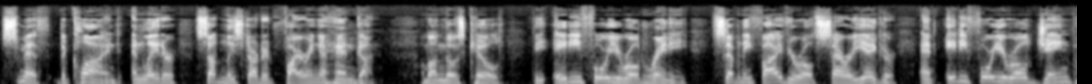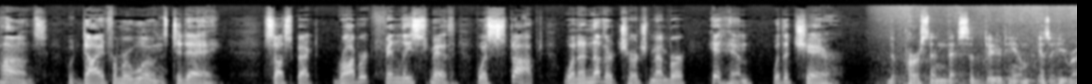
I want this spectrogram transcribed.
Smith declined and later suddenly started firing a handgun. Among those killed, the 84 year old Rainey, 75 year old Sarah Yeager, and 84 year old Jane Pounds, who died from her wounds today. Suspect Robert Finley Smith was stopped when another church member hit him with a chair. The person that subdued him is a hero.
